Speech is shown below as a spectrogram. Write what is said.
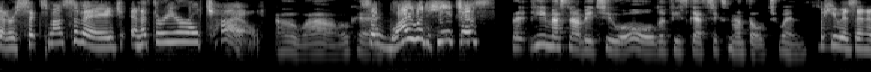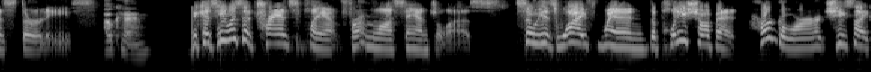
that are six months of age and a three year old child. Oh, wow. Okay. So why would he just? but he must not be too old if he's got six month old twins. He was in his 30s Okay. because he was a transplant from Los Angeles. So his wife, when the police show up at her door, she's like,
